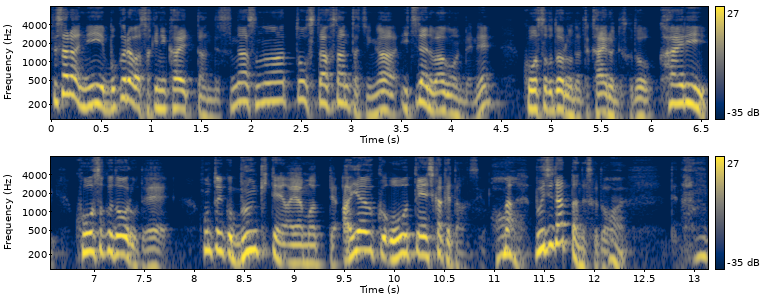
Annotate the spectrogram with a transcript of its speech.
でさらに僕らは先に帰ったんですがその後スタッフさんたちが1台のワゴンでね高速道路に乗って帰るんですけど帰り高速道路で本当にこう分岐点誤って危うく横転しかけたんですよ。はあまあ無事だったんですけど、はいでなん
